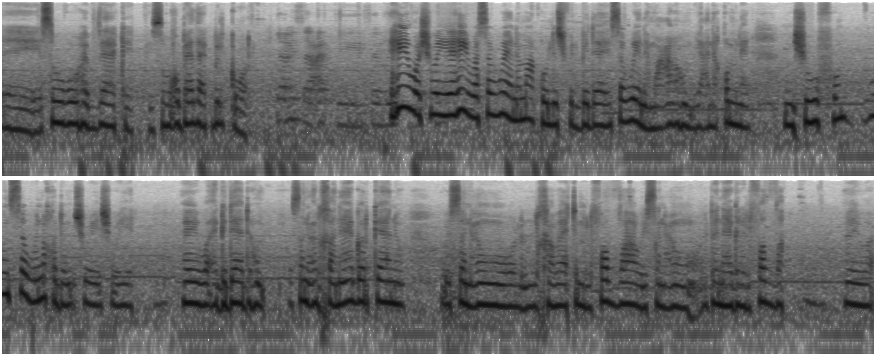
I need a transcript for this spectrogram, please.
إيه، يصوغوها بذاك يصوغوا بهذاك بالكور. أيوه شوية أيوه سوينا ما أقولش في البداية سوينا معاهم يعني قمنا نشوفهم ونسوي نخدم شوية شوية. أيوه أجدادهم يصنعوا الخناقر كانوا ويصنعوا الخواتم الفضة ويصنعوا البناقر الفضة. أيوة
